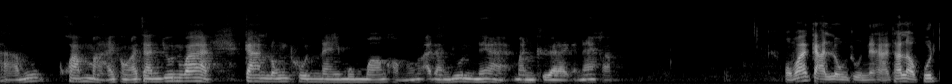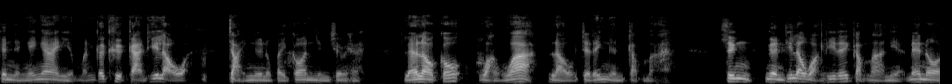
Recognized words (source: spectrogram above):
ถามความหมายของอาจารย์ยุ่นว่า การลงทุนในมุมมองของอาจารย์ยุ่นเนี่ย มันคืออะไรกันแน่ครับ ผมว่าการลงทุนนะฮะถ้าเราพูดกันอย่างง่าย ๆ เนี่ย มันก็คือการที่เราจ่ายเงินออกไปก้อนหนึ่งใช่ไหมฮะแล้วเราก็หวังว่าเราจะได้เงินกลับมา ซึ่งเงินที่เราหวังที่ได้กลับมาเนี่ย แน่นอน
